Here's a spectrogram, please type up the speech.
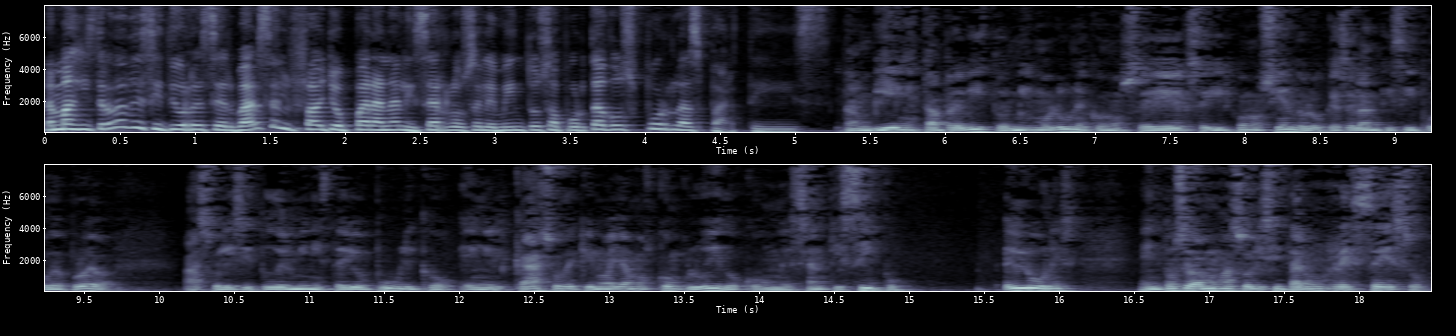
la magistrada decidió reservarse el fallo para analizar los elementos aportados por las partes. También está previsto el mismo lunes conocer, seguir conociendo lo que es el anticipo de prueba a solicitud del Ministerio Público, en el caso de que no hayamos concluido con ese anticipo el lunes, entonces vamos a solicitar un receso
